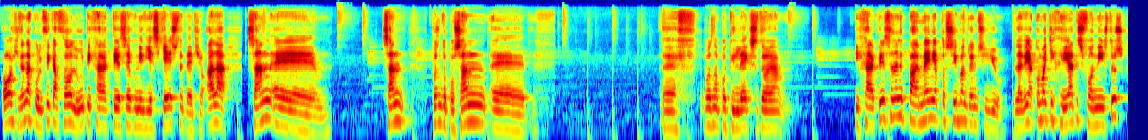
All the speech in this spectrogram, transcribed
Όχι, δεν ακολουθεί καθόλου. Ούτε οι χαρακτήρες έχουν ίδιες σχέσεις ούτε τέτοιο. Αλλά σαν. Ε, σαν. Πώς να το πω, σαν. Ε, ε, πώς να πω τη λέξη τώρα οι χαρακτήρες σαν να είναι παρμένοι από το σύμπαν του MCU. Δηλαδή, ακόμα και η χρειά της φωνής τους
